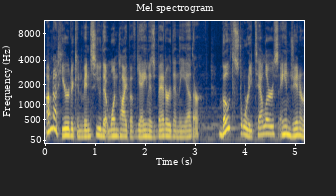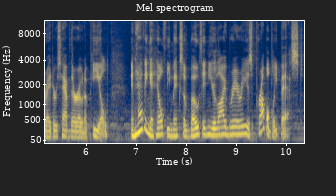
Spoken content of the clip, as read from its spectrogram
I'm not here to convince you that one type of game is better than the other. Both storytellers and generators have their own appeal, and having a healthy mix of both in your library is probably best.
